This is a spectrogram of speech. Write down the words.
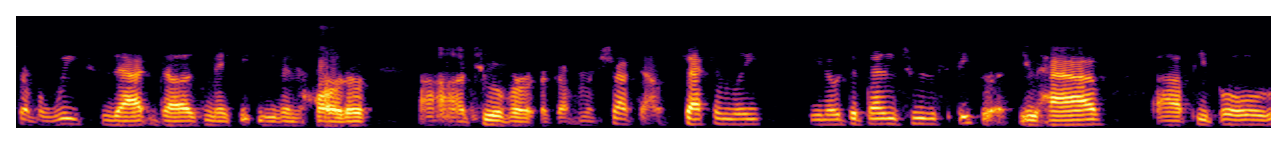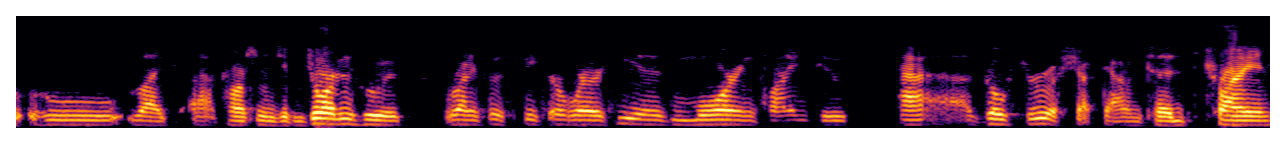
several weeks, that does make it even harder uh, to avert a government shutdown. Secondly, you know, it depends who the speaker is. You have uh, people who, like uh, Congressman Jim Jordan, who is running for the speaker, where he is more inclined to ha- go through a shutdown to try and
